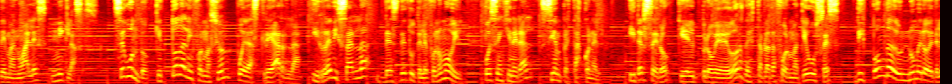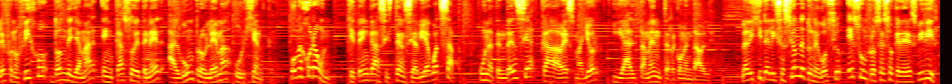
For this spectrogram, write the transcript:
de manuales ni clases. Segundo, que toda la información puedas crearla y revisarla desde tu teléfono móvil, pues en general siempre estás con él. Y tercero, que el proveedor de esta plataforma que uses disponga de un número de teléfono fijo donde llamar en caso de tener algún problema urgente. O mejor aún, que tenga asistencia vía WhatsApp, una tendencia cada vez mayor y altamente recomendable. La digitalización de tu negocio es un proceso que debes vivir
